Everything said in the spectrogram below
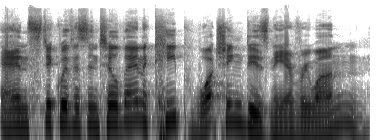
And stick with us until then. Keep watching Disney, everyone.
